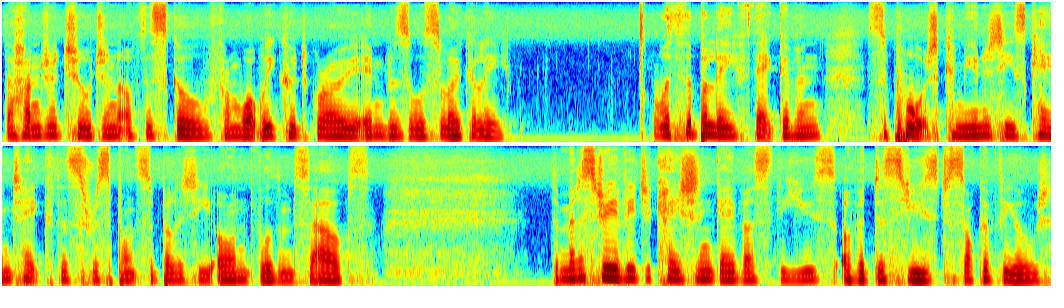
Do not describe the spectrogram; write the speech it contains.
the 100 children of the school from what we could grow and resource locally. With the belief that given support, communities can take this responsibility on for themselves. The Ministry of Education gave us the use of a disused soccer field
